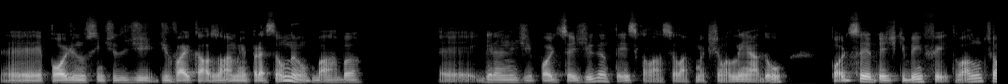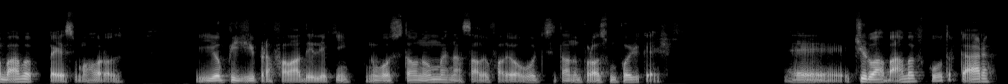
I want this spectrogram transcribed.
É, pode no sentido de, de vai causar uma impressão? Não, barba é, grande, pode ser gigantesca lá, sei lá como é que chama, lenhador, pode ser, desde que bem feito. O aluno tinha barba péssima, horrorosa. E eu pedi para falar dele aqui, não vou citar o nome, mas na sala eu falei, eu vou te citar no próximo podcast. É, tirou a barba, ficou outra cara,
